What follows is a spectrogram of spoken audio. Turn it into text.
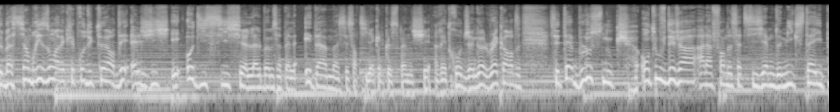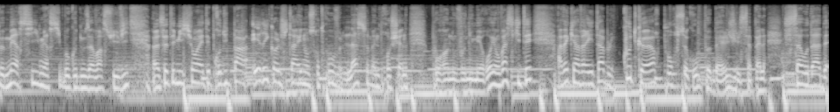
Pianiste Bastien Brison avec les producteurs DLJ et Odyssey. L'album s'appelle Edam, c'est sorti il y a quelques semaines chez Retro Jungle Records. C'était Blue Snook. On touche déjà à la fin de cette sixième de mixtape. Merci, merci beaucoup de nous avoir suivis. Euh, Cette émission a été produite par Eric Holstein. On se retrouve la semaine prochaine pour un nouveau numéro et on va se quitter avec un véritable coup de cœur pour ce groupe belge. Il s'appelle Saudade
